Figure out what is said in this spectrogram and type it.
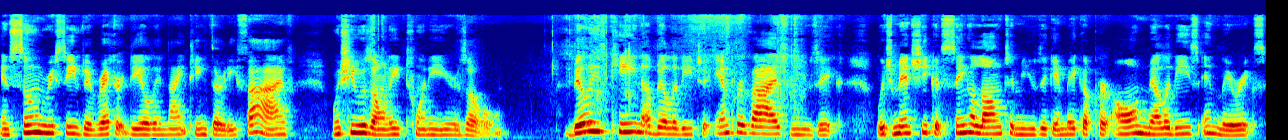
and soon received a record deal in 1935 when she was only 20 years old. Billie's keen ability to improvise music, which meant she could sing along to music and make up her own melodies and lyrics,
